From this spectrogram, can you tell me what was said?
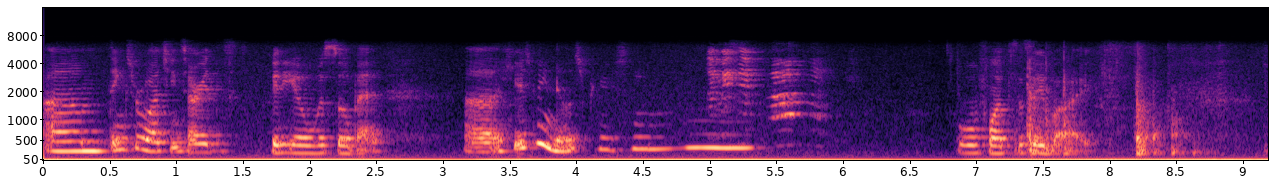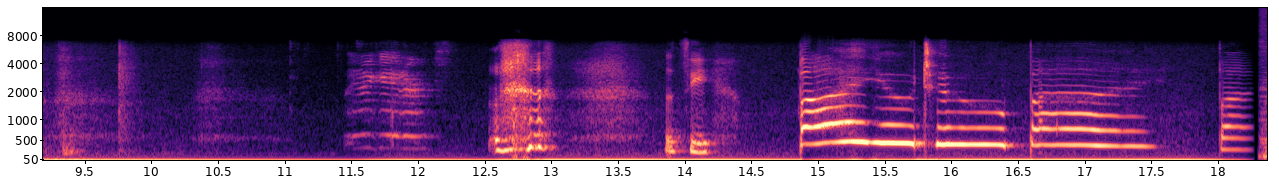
Um, thanks for watching. Sorry this video was so bad. Uh, here's my nose piercing. Wolf wants to say bye. Let's see. Bye, YouTube. Bye. Bye.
